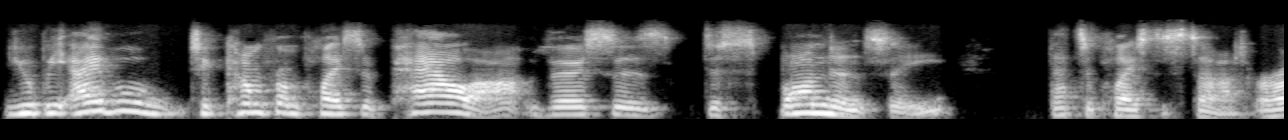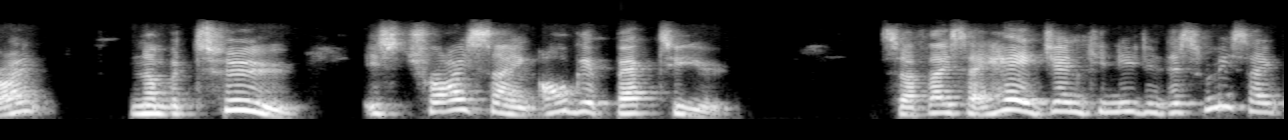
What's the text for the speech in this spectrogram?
You'll be able to come from a place of power versus despondency. That's a place to start. All right. Number two is try saying, I'll get back to you. So if they say, Hey, Jen, can you do this for me? Say,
